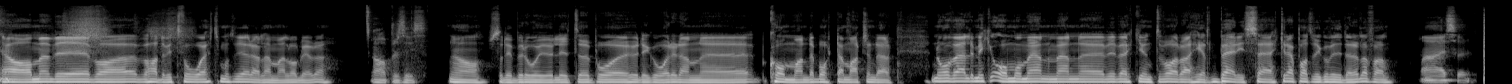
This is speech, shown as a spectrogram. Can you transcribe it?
ja, men vi var, vad hade vi 2-1 mot Villarreal hemma, eller vad blev det? Ja, precis. Ja, så det beror ju lite på hur det går i den eh, kommande bortamatchen där. Nåväl, mycket om och men, men eh, vi verkar ju inte vara helt bergsäkra på att vi går vidare i alla fall. Nej, så är det.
